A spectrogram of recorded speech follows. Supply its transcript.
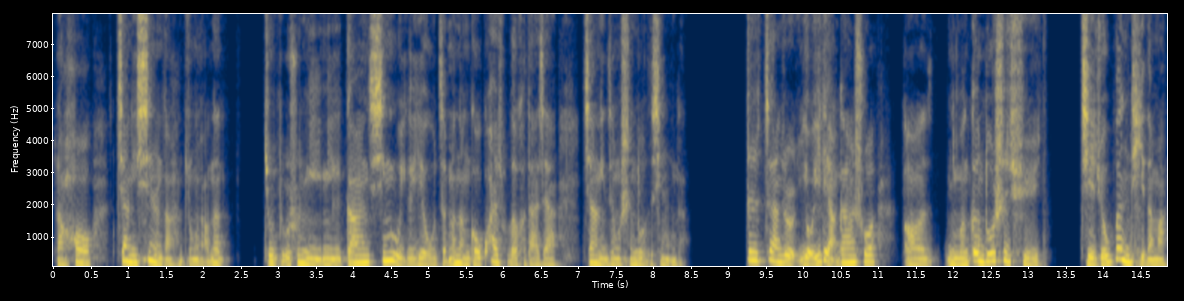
然后建立信任感很重要。那就比如说你你刚新入一个业务，怎么能够快速的和大家建立这种深度的信任感？是这样，就是有一点，刚刚说，呃，你们更多是去解决问题的嘛？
